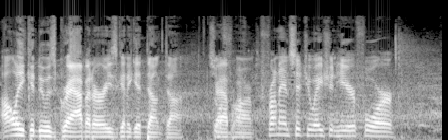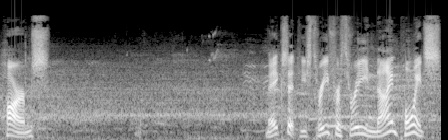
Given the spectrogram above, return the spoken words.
all he could do is grab it, or he's going to get dunked on. So grab Haarms. Front end situation here for Haarms. Makes it. He's three for three, nine points.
